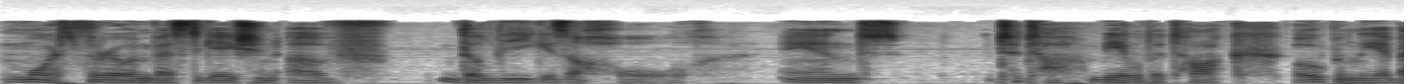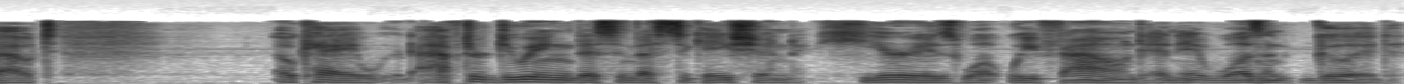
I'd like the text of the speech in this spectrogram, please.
more thorough investigation of the league as a whole and to talk, be able to talk openly about okay after doing this investigation here is what we found and it wasn't good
